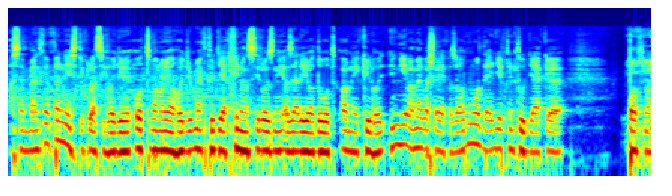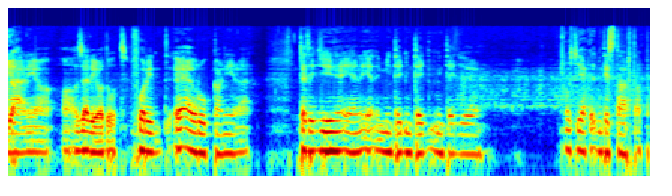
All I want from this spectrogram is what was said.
azt hiszem Bandcampen néztük, Laci, hogy ott van olyan, hogy meg tudják finanszírozni az előadót, anélkül, hogy nyilván megvásárolják az albumot, de egyébként tudják patronálni a, az előadót forint, eurókkal nyilván. Tehát egy ilyen, ilyen mint egy, mint egy, mint egy, hogy hívják, mint egy startup.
